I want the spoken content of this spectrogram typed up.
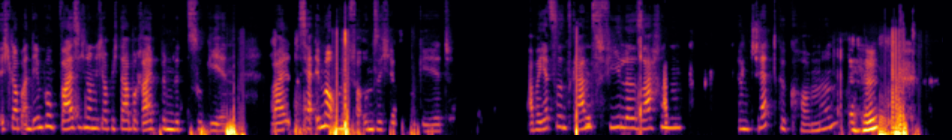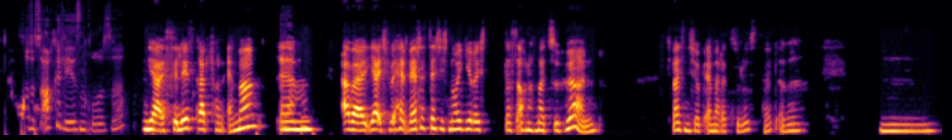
ich glaube, an dem Punkt weiß ich noch nicht, ob ich da bereit bin, mitzugehen, weil es ja immer um eine Verunsicherung geht. Aber jetzt sind ganz viele Sachen im Chat gekommen. Mhm. Hast du das auch gelesen, Rose? Ja, ich lese gerade von Emma. Ja. Ähm, aber ja, ich wäre tatsächlich neugierig, das auch nochmal zu hören. Ich weiß nicht, ob Emma dazu Lust hat, aber. Mh.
